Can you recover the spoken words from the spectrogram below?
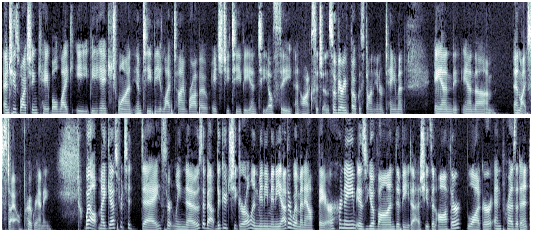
And she's watching cable like E, VH1, MTV, Lifetime, Bravo, HGTV, and TLC, and Oxygen. So very focused on entertainment and and um, and lifestyle programming. Well, my guest for today certainly knows about the Gucci Girl and many, many other women out there. Her name is Yvonne DiVita. She's an author, blogger, and president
